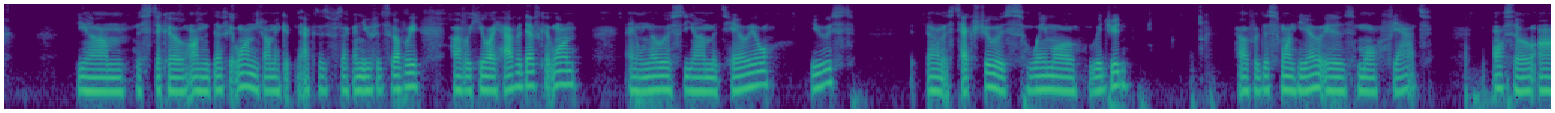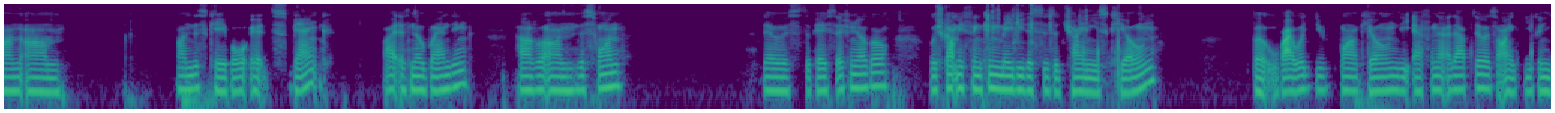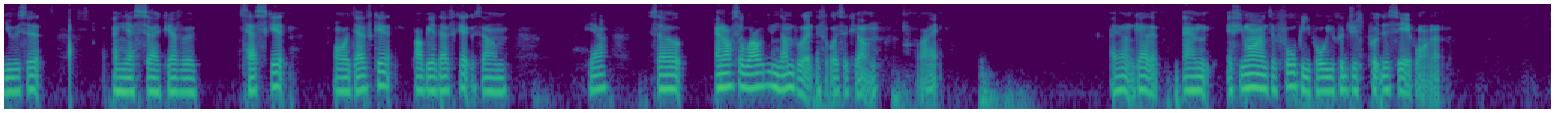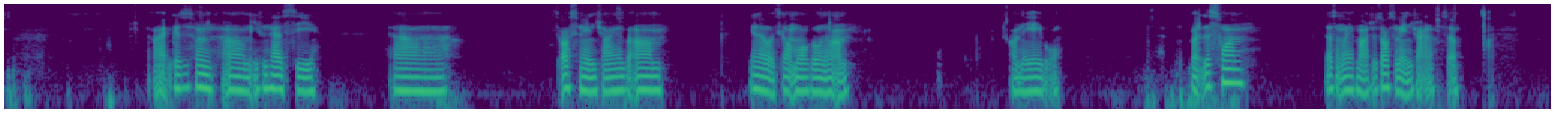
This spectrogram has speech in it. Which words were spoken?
the um the sticker on the dev kit one trying to make it access for second use for discovery. However, here I have a dev kit one and notice the um, material used. Um, its texture is way more rigid. However, this one here is more flat. Also, on um, on this cable, it's blank. Right, there's no branding. However, on this one, there is the PlayStation logo, which got me thinking maybe this is a Chinese Kion. But why would you want to clone the Ethernet adapter? It's not like you can use it unless like you have a test kit or a dev kit. Probably a dev kit. So, um, yeah. So, and also, why would you number it if it was a clone, right? I don't get it. And if you wanted to fool people, you could just put this label on it. Alright, because this one um, even has the uh, it's also made in China, but um, you know, it's got more going on on the able. But this one doesn't weigh much. It's also made in China, so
